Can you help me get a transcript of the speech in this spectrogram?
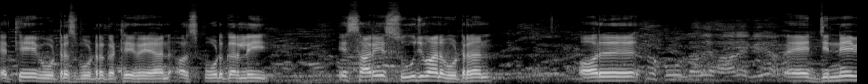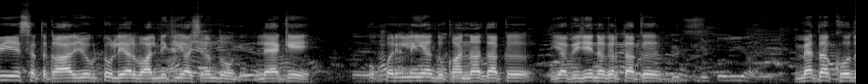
ਇੱਥੇ ਵੋਟਰ ਸਪੋਰਟਰ ਇਕੱਠੇ ਹੋਏ ਹਨ ਔਰ ਸਪੋਰਟ ਕਰਨ ਲਈ ਇਹ ਸਾਰੇ ਸੂਝਵਾਨ ਵੋਟਰ ਹਨ ਔਰ ਜਿੰਨੇ ਵੀ ਇਹ ਸਤਿਕਾਰਯੋਗ ਢੋਲੇਵਾਲ ਵਾਲਮੀਕੀ ਆਸ਼ਰਮ ਤੋਂ ਲੈ ਕੇ ਉੱਪਰਲੀਆਂ ਦੁਕਾਨਾਂ ਤੱਕ ਜਾਂ ਵਿਜੇ ਨਗਰ ਤੱਕ, ਮੈਂ ਤਾਂ ਖੁਦ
